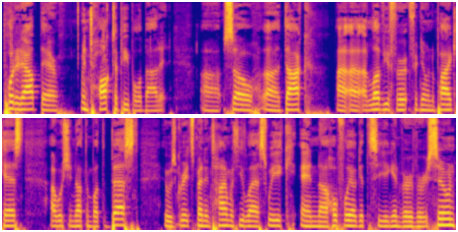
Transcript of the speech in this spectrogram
put it out there and talk to people about it. Uh, so, uh, Doc, I, I love you for, for doing the podcast. I wish you nothing but the best. It was great spending time with you last week, and uh, hopefully, I'll get to see you again very, very soon.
